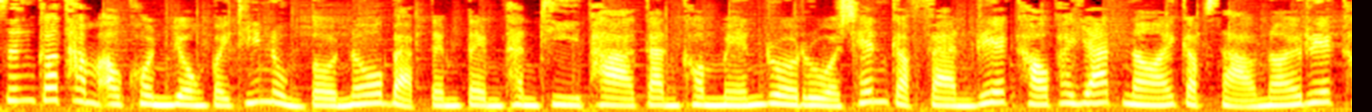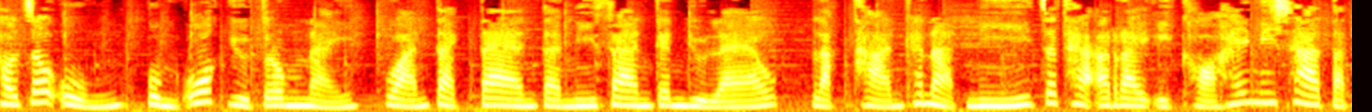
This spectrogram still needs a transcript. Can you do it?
ซึ่งก็ทำเอาคนโยงไปที่หนุ่มโตโน่แบบเต็มๆทันทีพากันคอมเมนต์รัวๆ เช่นกับแฟนเรียกเขาพยาธน้อยกับสาวน้อยเรียกเขาเจ้าอุ๋งปุ่มอ้วกอยู่ตรงไหน หวานแตกแตนแต่มีแฟนกันอยู่แล้ว หลักฐานขนาดนี้จะแทะอะไรอีกขอให้นิชาตัด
